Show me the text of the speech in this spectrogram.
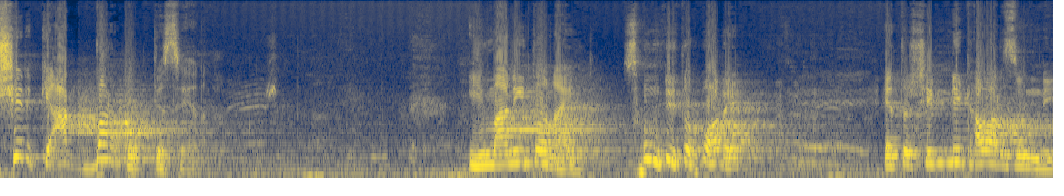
শিরকে আকবার করতেছে এরা। ইমানই তো নাই, সুন্নি তো পরে এ তো সিন্নি খাওয়ার সুন্নি।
